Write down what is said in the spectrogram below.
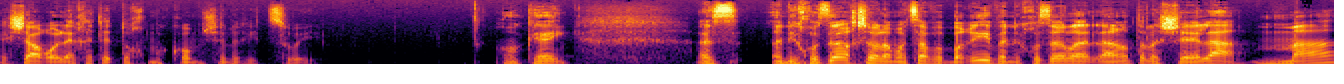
ישר הולכת לתוך מקום של ריצוי, אוקיי? אז אני חוזר עכשיו למצב הבריא ואני חוזר לענות על השאלה, מה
